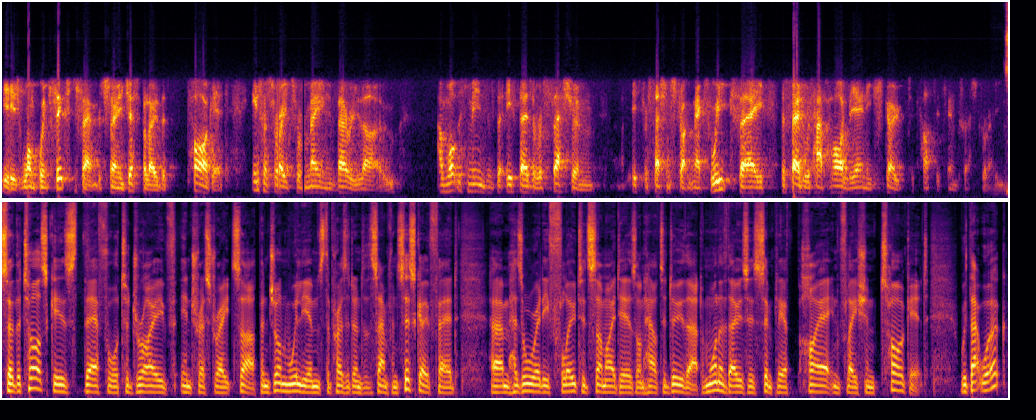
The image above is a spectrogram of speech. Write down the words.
is 1.6%, which is only just below the target interest rates remain very low. And what this means is that if there's a recession, if recession struck next week, say, the Fed would have hardly any scope to cut its interest rate. So the task is therefore to drive interest rates up. And John Williams, the president of the San Francisco Fed, um, has already floated some ideas on how to do that. And one of those is simply a higher inflation target. Would that work?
